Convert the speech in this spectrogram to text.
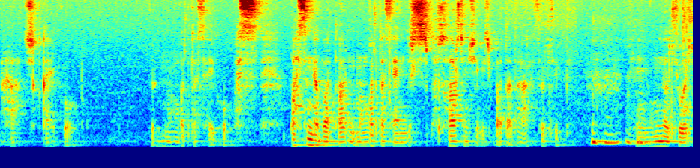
хаач гайгүй ер нь Монголд бас бас бас ингээ бодоор Монголдос амьдарч болохоор юм шиг гэж бодоод байгаа асуулт. Тийм өмнө нь зүгээр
